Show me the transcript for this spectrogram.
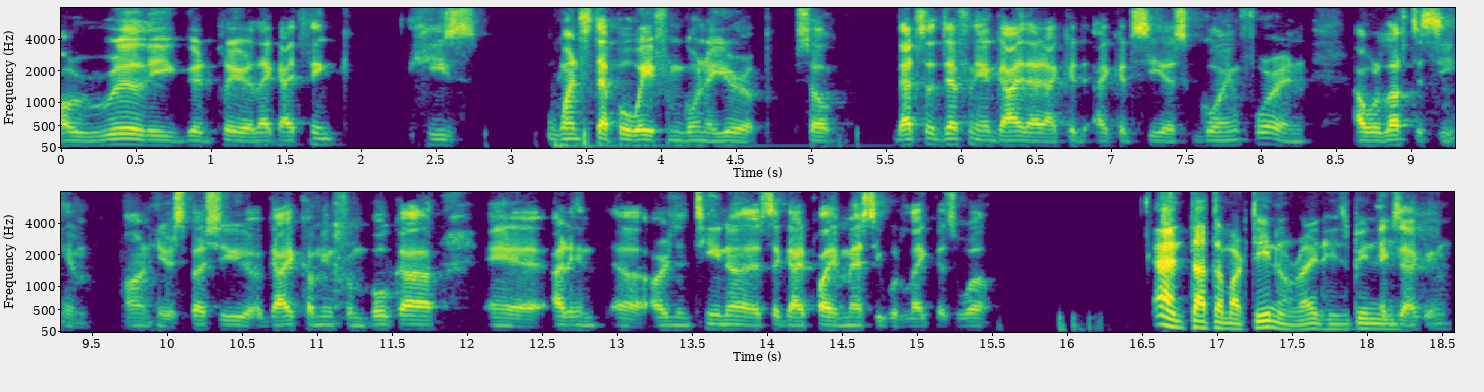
a really good player. Like I think he's one step away from going to Europe. So that's a, definitely a guy that I could I could see us going for, and I would love to see him on here, especially a guy coming from Boca and uh, Argentina. That's a guy probably Messi would like as well and Tata Martino, right? He's been exactly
